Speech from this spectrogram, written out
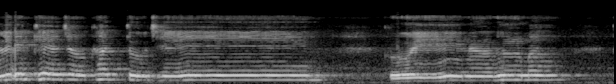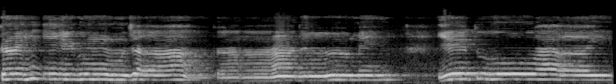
लिखे जो खत तुझे। कोई नगमा कहीं गूंजा, कहाँ दिल में ये तू आई।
